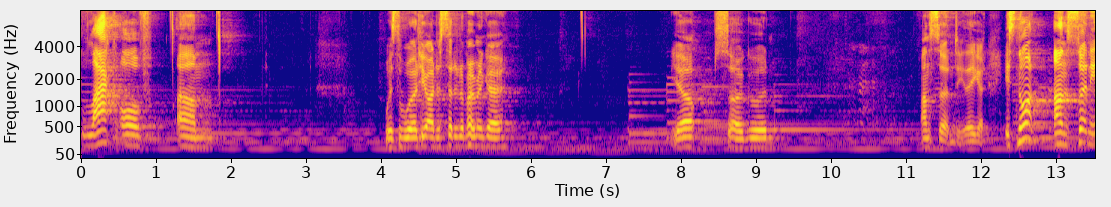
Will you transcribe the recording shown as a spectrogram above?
lack of, um, where's the word here? I just said it a moment ago. Yep, so good. Uncertainty, there you go. It's not uncertainty,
